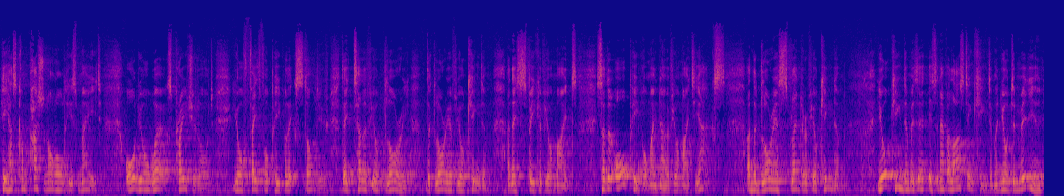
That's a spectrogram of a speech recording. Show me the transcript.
He has compassion on all He's made. All your works praise you, Lord. Your faithful people extol you. They tell of your glory, the glory of your kingdom, and they speak of your might, so that all people may know of your mighty acts and the glorious splendor of your kingdom. Your kingdom is, a, is an everlasting kingdom, and your dominion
